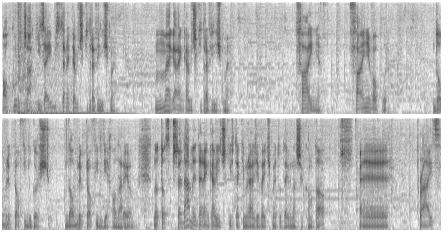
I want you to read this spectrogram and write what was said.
O kurczaki. Zajebiste rękawiczki trafiliśmy. Mega rękawiczki trafiliśmy. Fajnie. Fajnie w opór. Dobry profit, gościu. Dobry profit wjechał na rejon. No to sprzedamy te rękawiczki w takim razie. Wejdźmy tutaj w nasze konto. Eee, price.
